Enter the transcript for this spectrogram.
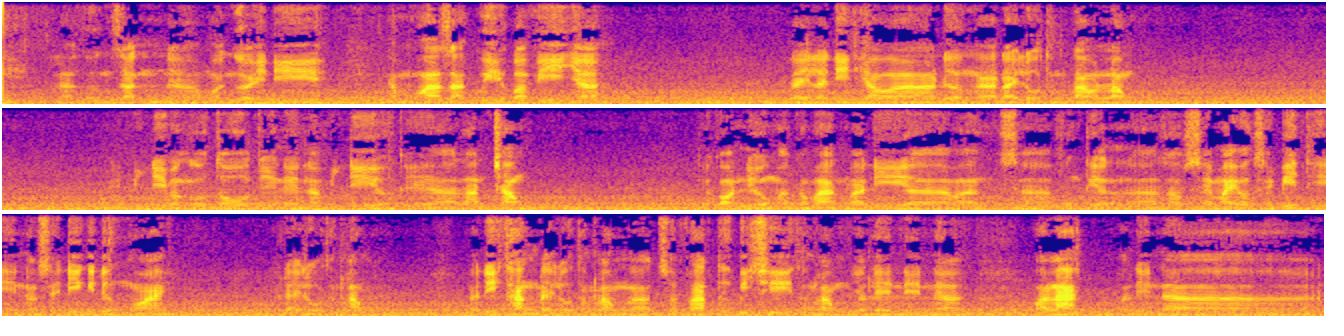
là hướng dẫn ờ, mọi người đi ngắm hoa dã quỷ ở Ba Vì nhá. Đây là đi theo ờ, đường ờ, đại lộ Thăng Tao Long. Mình đi bằng ô tô cho nên là mình đi ở cái làn trong. Thế còn nếu mà các bạn mà đi bằng phương tiện giao xe máy hoặc xe buýt thì nó sẽ đi cái đường ngoài, ở đại lộ Thăng Long. Đi thẳng đại lộ Thăng Long xuất phát từ Bixi Thăng Long cho lên đến Hòa Lạc và đến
